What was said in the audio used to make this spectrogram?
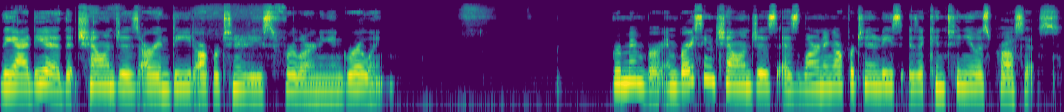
the idea that challenges are indeed opportunities for learning and growing. Remember, embracing challenges as learning opportunities is a continuous process.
